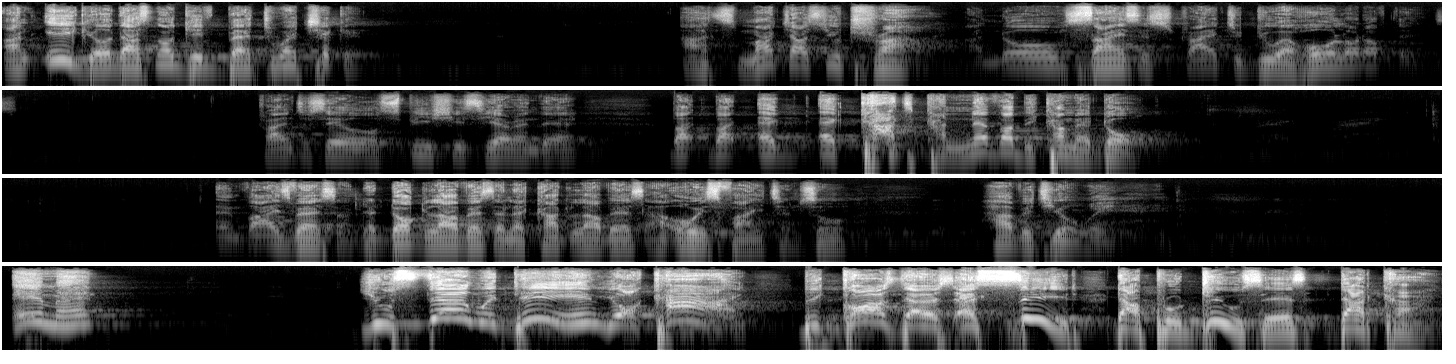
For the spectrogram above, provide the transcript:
An eagle does not give birth to a chicken. As much as you try, I know science is trying to do a whole lot of things, trying to say, oh, species here and there, but, but a, a cat can never become a dog and vice versa. The dog lovers and the cat lovers are always fighting. So have it your way. Amen. You stay within your kind because there is a seed that produces that kind.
